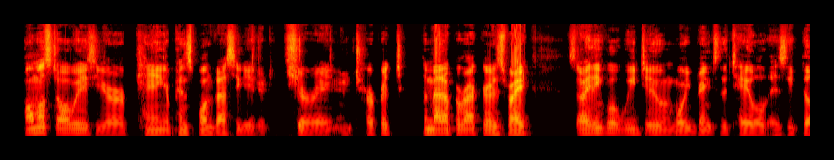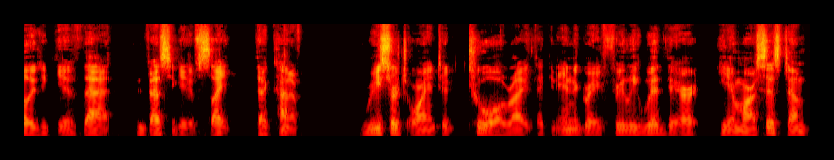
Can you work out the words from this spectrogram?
Almost always you're paying a principal investigator to curate and interpret the medical records, right? So I think what we do and what we bring to the table is the ability to give that investigative site that kind of research oriented tool, right, that can integrate freely with their EMR system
